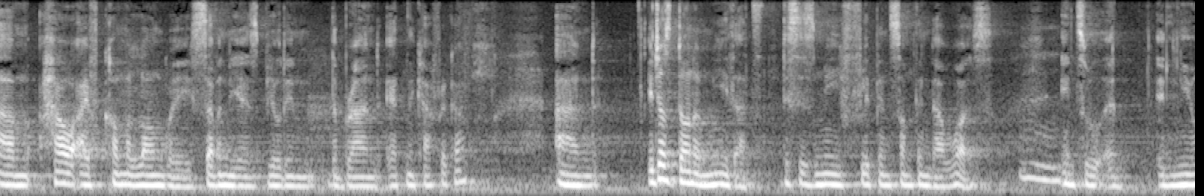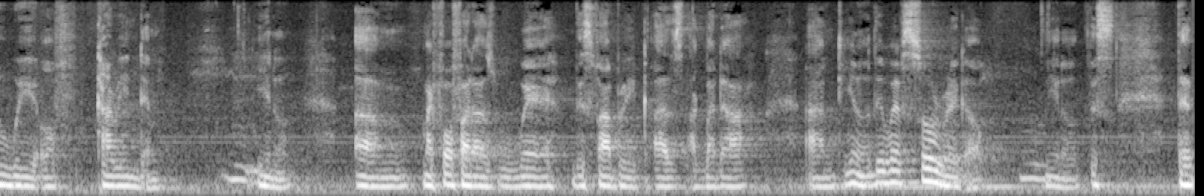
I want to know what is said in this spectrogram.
um, how I've come a long way. Seven years building the brand Ethnic Africa, and it just dawned on me that this is me flipping something that was Mm. into a, a new way of carrying them. Mm. You know, um, my forefathers would wear this fabric as agbada, and you know they were so regal. Mm. You know, this there,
